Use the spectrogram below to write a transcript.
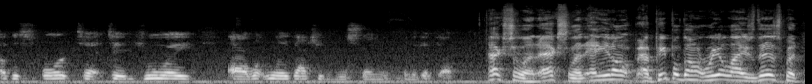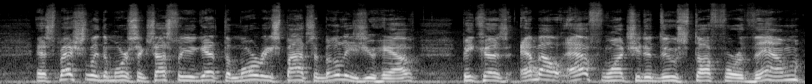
of the sport to, to enjoy uh, what really got you to this thing from the get go. Excellent, excellent. And you know, uh, people don't realize this, but especially the more successful you get, the more responsibilities you have because MLF wants you to do stuff for them.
